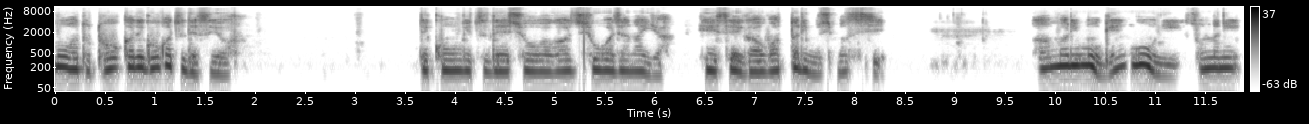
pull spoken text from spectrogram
もうあと10日で5月ですよ。で、今月で昭和が、昭和じゃないや、平成が終わったりもしますし、あんまりもう言語にそんなに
